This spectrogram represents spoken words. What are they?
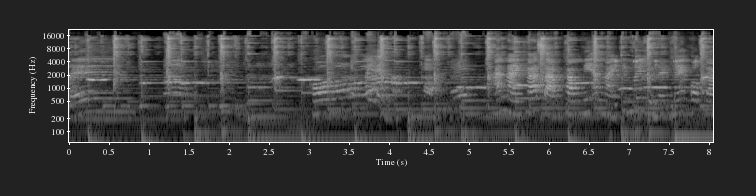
เลยของเล่นอันไหนคะสามคำนี้อันไหนที่ไม่อยู่ในแม่กอกา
